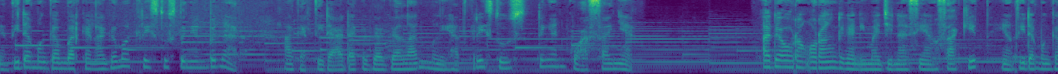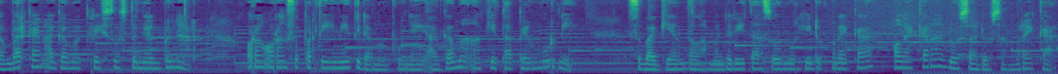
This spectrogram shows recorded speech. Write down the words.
yang tidak menggambarkan agama Kristus dengan benar, agar tidak ada kegagalan melihat Kristus dengan kuasanya. Ada orang-orang dengan imajinasi yang sakit yang tidak menggambarkan agama Kristus dengan benar. Orang-orang seperti ini tidak mempunyai agama Alkitab yang murni. Sebagian telah menderita seumur hidup mereka oleh karena dosa-dosa mereka.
